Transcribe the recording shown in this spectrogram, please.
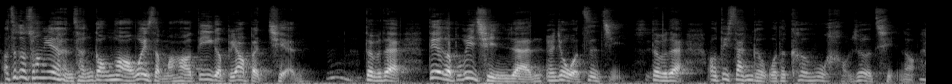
啊，这个创业很成功哦，为什么哈？第一个不要本钱，嗯，对不对？第二个不必请人，因为就我自己，是。对不对？哦，第三个我的客户好热情哦，嗯、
